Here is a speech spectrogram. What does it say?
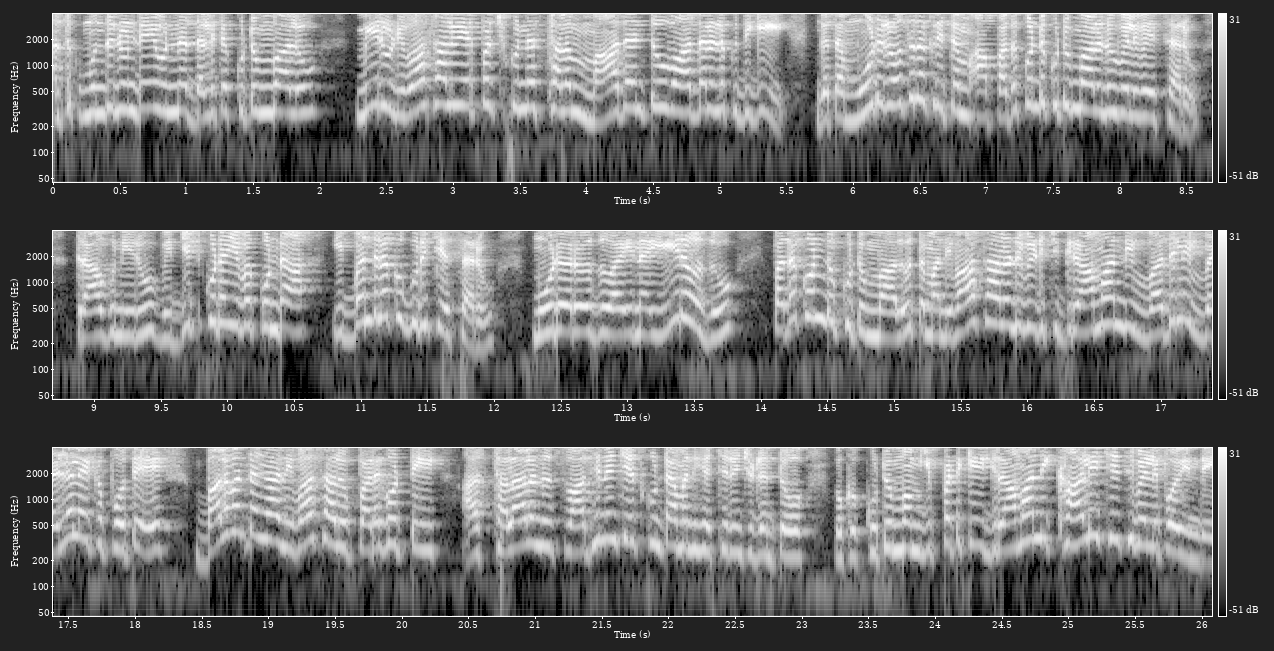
అంతకు ముందు నుండే ఉన్న దళిత కుటుంబాలు మీరు నివాసాలు ఏర్పరచుకున్న స్థలం మాదంటూ వాదనలకు దిగి గత మూడు రోజుల క్రితం ఆ పదకొండు కుటుంబాలను వెలివేశారు. త్రాగునీరు విద్యుత్ కూడా ఇవ్వకుండా ఇబ్బందులకు గురి చేశారు. మూడో రోజు అయిన ఈ రోజు పదకొండు కుటుంబాలు తమ నివాసాలను విడిచి గ్రామాన్ని వదిలి వెళ్ళలేకపోతే బలవంతంగా నివాసాలు పడగొట్టి ఆ స్థలాలను స్వాధీనం చేసుకుంటామని హెచ్చరించడంతో ఒక కుటుంబం ఇప్పటికే గ్రామాన్ని ఖాళీ చేసి వెళ్ళిపోయింది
